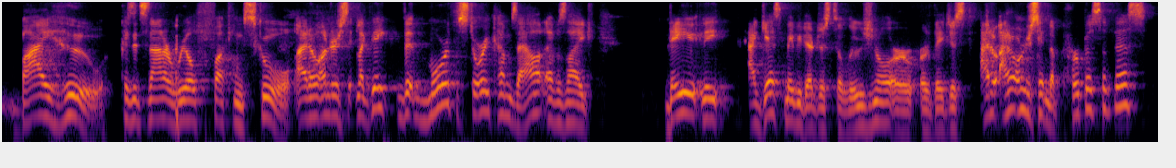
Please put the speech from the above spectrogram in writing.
by who? Because it's not a real fucking school. I don't understand. Like they, the more the story comes out, I was like, they, they. I guess maybe they're just delusional, or or they just. I don't. I don't understand the purpose of this.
